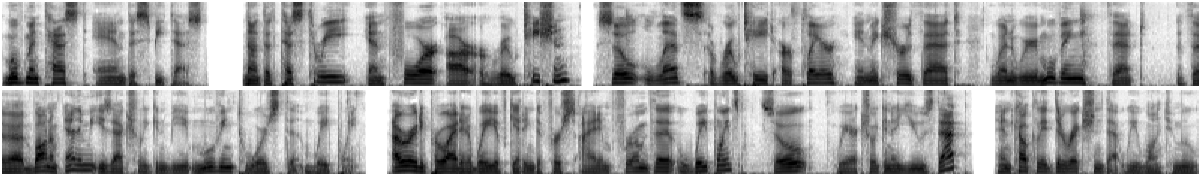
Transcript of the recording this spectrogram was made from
movement test and the speed test. Now the test three and four are rotation. So let's rotate our player and make sure that when we're moving that the bottom enemy is actually going to be moving towards the waypoint. I already provided a way of getting the first item from the waypoints. So we're actually going to use that and calculate the direction that we want to move.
